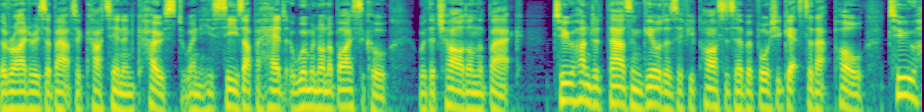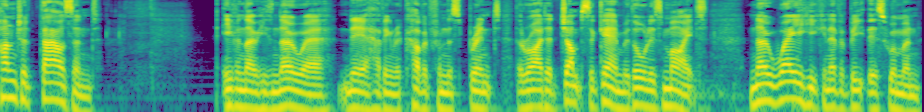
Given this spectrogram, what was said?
The rider is about to cut in and coast when he sees up ahead a woman on a bicycle with a child on the back. 200,000 guilders if he passes her before she gets to that pole. 200,000! Even though he's nowhere near having recovered from the sprint, the rider jumps again with all his might. No way he can ever beat this woman,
